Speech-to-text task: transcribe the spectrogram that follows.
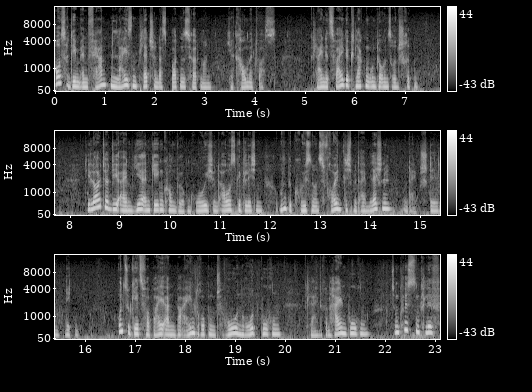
Außer dem entfernten leisen Plätschern des Boddens hört man hier kaum etwas. Kleine Zweige knacken unter unseren Schritten. Die Leute, die einem hier entgegenkommen, wirken ruhig und ausgeglichen und begrüßen uns freundlich mit einem Lächeln und einem stillen Nicken. Und so geht's vorbei an beeindruckend hohen Rotbuchen, kleineren Hainbuchen, zum Küstenkliff,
